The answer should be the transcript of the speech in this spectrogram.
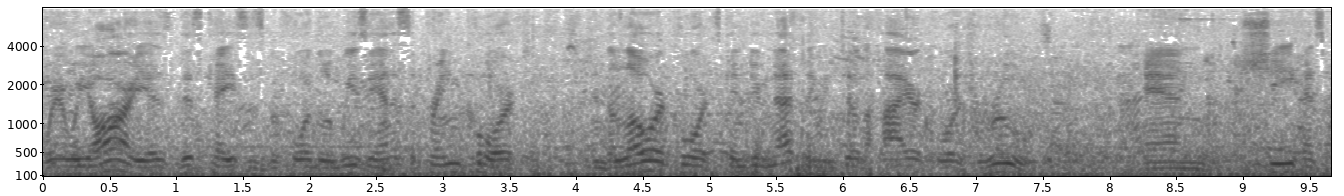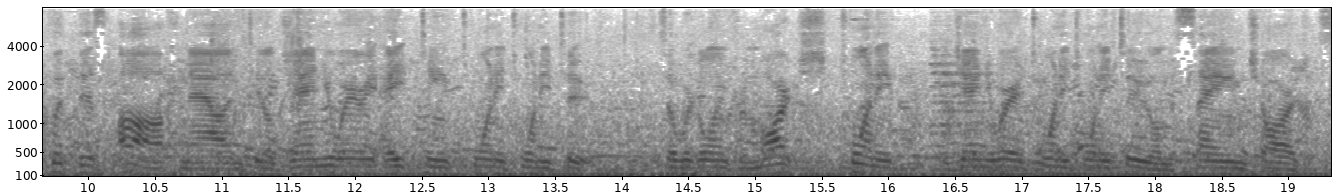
Where we are is this case is before the Louisiana Supreme Court, and the lower courts can do nothing until the higher courts rule. And she has put this off now until January 18th, 2022. So we're going from March 20 to January 2022 on the same charges.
